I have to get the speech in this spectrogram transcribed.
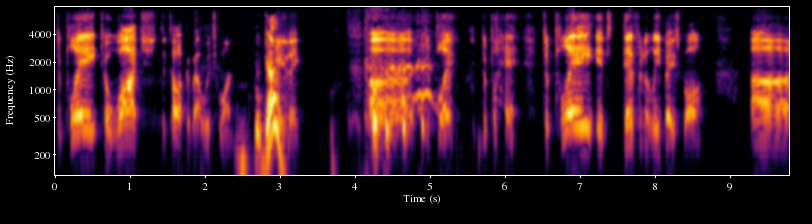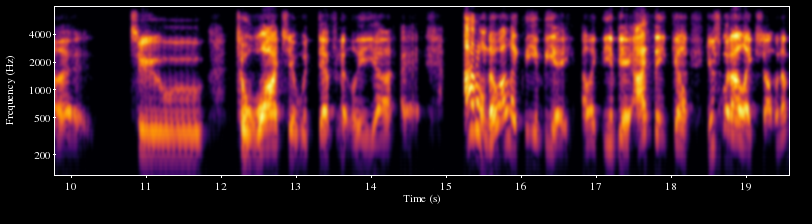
to play, to watch, to talk about. Which one? Go. What do you think? Uh, to play, to play, to play. It's definitely baseball. Uh, to to watch, it would definitely. Uh, I, I don't know. I like the NBA. I like the NBA. I think uh, here's what I like, Sean. When I'm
